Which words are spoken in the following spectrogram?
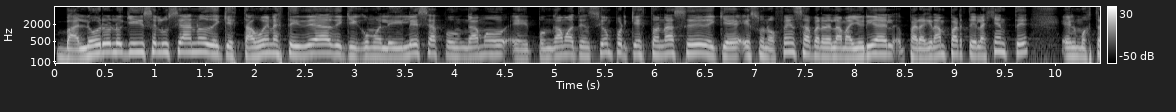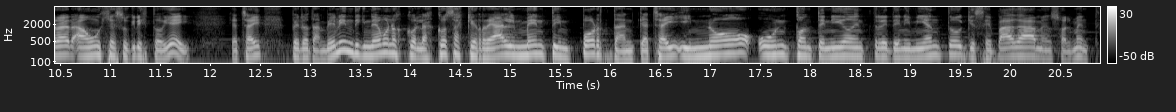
Valoro lo que dice Luciano de que está buena esta idea de que como la iglesia pongamos, eh, pongamos atención porque esto nace de que es una ofensa para la mayoría, para gran parte de la gente, el mostrar a un Jesucristo gay. ¿Cachai? Pero también indignémonos con las cosas que realmente importan, ¿cachai? Y no un contenido de entretenimiento que se paga mensualmente.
